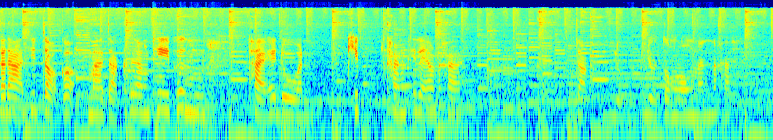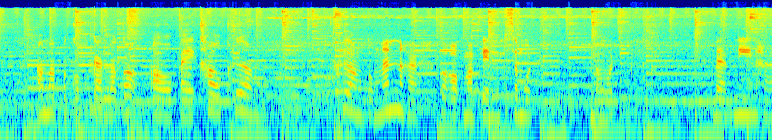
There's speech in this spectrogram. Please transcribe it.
กระดาษที่เจาะก็มาจากเครื่องที่เพิ่งถ่ายให้ดูวัน รั้งที่แล้วนะคะ จากอยู่อยู่ตรงลงนั้นนะคะ เอามาประกบกันแล้วก็เอาไปเข้าเครื่องเครื่องตรงนั้นนะคะ ก็ออกมาเป็นสมุดโน้ตแบบนี้นะคะ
